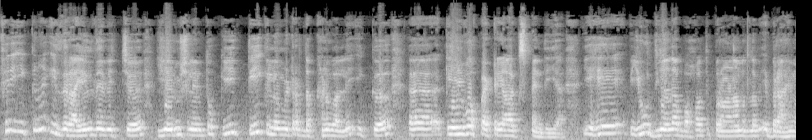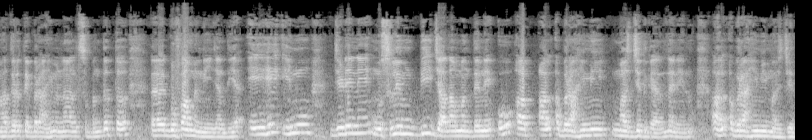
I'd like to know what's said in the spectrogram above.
ਫਿਰ ਇੱਕ ਨਾ ਇਜ਼ਰਾਈਲ ਦੇ ਵਿੱਚ ਯਰੂਸ਼ਲਮ ਤੋਂ ਕੀ 30 ਕਿਲੋਮੀਟਰ ਦੱਖਣ ਵਾਲੇ ਇੱਕ ਕੇਵ ਆਫ ਪੈਟਰੀਆਰਕਸ ਪੈਂਦੀ ਹੈ। ਇਹ ਯਹੂਦੀਆਂ ਦਾ ਬਹੁਤ ਪੁਰਾਣਾ ਮਤਲਬ ਇਬਰਾਹਿਮ ਹਜ਼ਰਤ ਇਬਰਾਹਿਮ ਨਾਲ ਸੰਬੰਧਿਤ ਅਹ, ਗੁਫਾ ਮੰਨੀ ਜਾਂਦੀ ਹੈ। ਇਹ ਇਹਨੂੰ ਜਿਹੜੇ ਨੇ ਮੁਸਲਿਮ ਵੀ ਜ਼ਿਆਦਾ ਮੰਨਦੇ ਨੇ ਉਹ ਅਬ- ਅਲ ਇਬਰਾਹਿਮੀ ਮਸਜਿਦ ਕਹਿੰਦੇ ਨੇ ਇਹਨੂੰ। ਅਲ ਇਬਰਾਹਿਮੀ ਮਸਜਿਦ।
